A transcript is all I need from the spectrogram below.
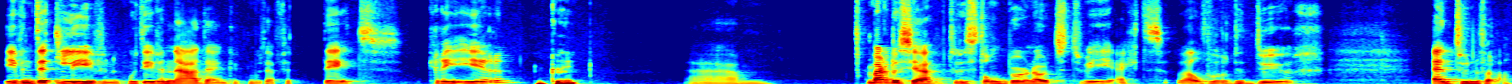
even dit leven. Ik moet even nadenken, ik moet even tijd creëren. Oké. Ehm, maar dus ja, toen stond Burnout 2 echt wel voor de deur. En toen, voilà,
